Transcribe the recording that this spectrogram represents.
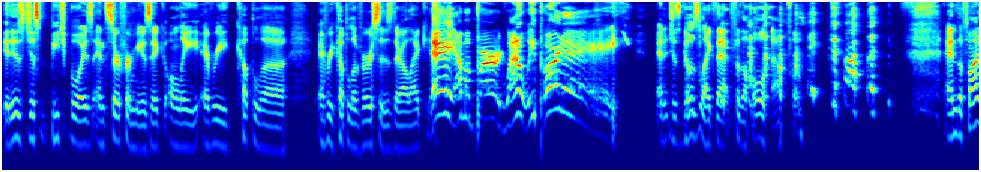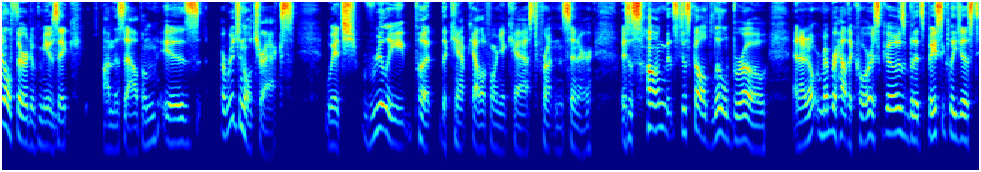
it is just Beach Boys and surfer music. Only every couple of every couple of verses, they're all like, "Hey, I'm a bird. Why don't we party?" And it just goes like that for the whole album. And the final third of music on this album is original tracks, which really put the Camp California cast front and center. There's a song that's just called Little Bro, and I don't remember how the chorus goes, but it's basically just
